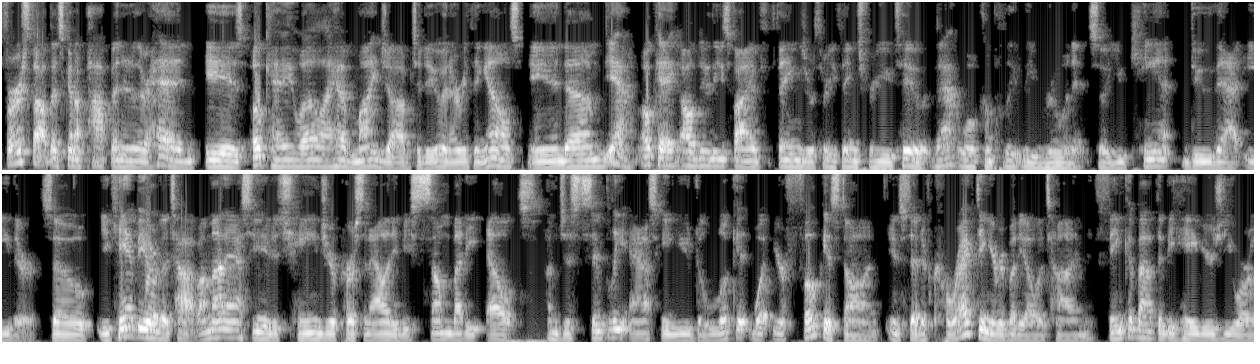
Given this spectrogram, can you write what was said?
first thought that's going to pop into their head is, okay, well, I have my job to do and everything else. And um, yeah, okay, I'll do these five things or three things for you too. That will completely ruin it. So you can't do that either. So you can't be over the top. I'm not asking you to change your personality to be somebody else. I'm just simply asking you to look at what you're focused on instead of correcting everybody all the time. Think about the behaviors you are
